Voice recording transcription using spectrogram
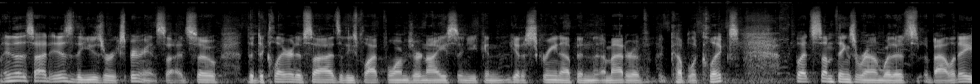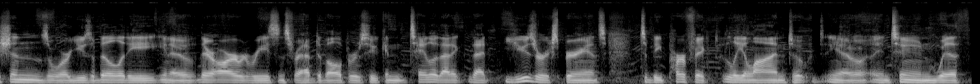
And the other side is the user experience side. So the declarative sides of these platforms are nice, and you can get a screen up in a matter of a couple of clicks but some things around whether it's validations or usability, you know, there are reasons for app developers who can tailor that that user experience to be perfectly aligned to you know in tune with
